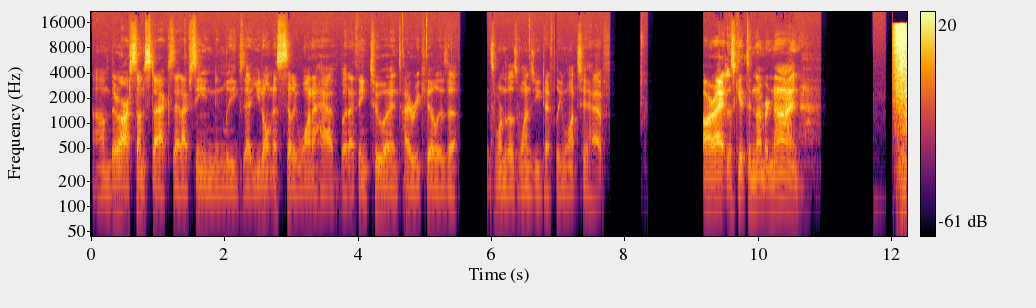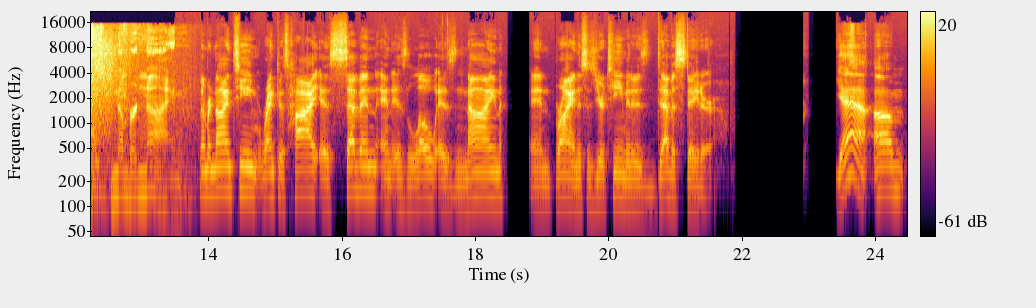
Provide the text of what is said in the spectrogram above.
um, there are some stacks that I've seen in leagues that you don't necessarily want to have, but I think Tua and Tyreek Hill is a it's one of those ones you definitely want to have. All right, let's get to number nine. Number nine. Number nine team ranked as high as seven and as low as nine. And Brian, this is your team, and it is Devastator. Yeah, um,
